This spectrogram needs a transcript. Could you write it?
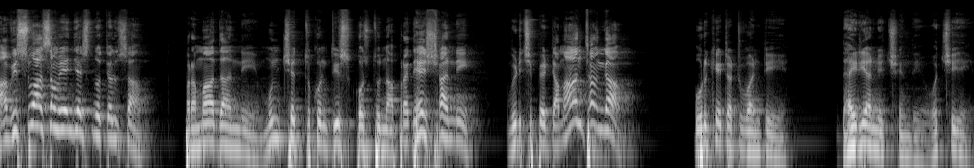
ఆ విశ్వాసం ఏం చేసిందో తెలుసా? ప్రమాదాన్ని ముంచెత్తుకొని తీసుకొస్తున్న ప్రదేశాన్ని విడిచిపెట్టి అమాంతంగా ఉరికేటటువంటి ధైర్యాన్ని ఇచ్చింది. వచ్చి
